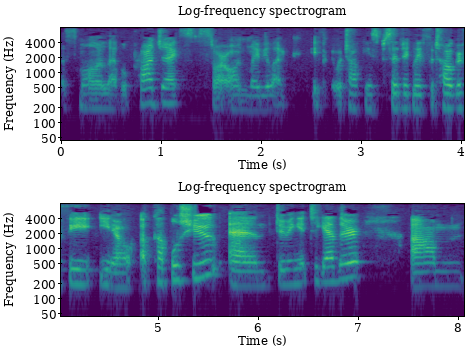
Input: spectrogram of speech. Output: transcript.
a smaller level projects start on maybe like if we're talking specifically photography you know a couple shoot and doing it together. Um,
